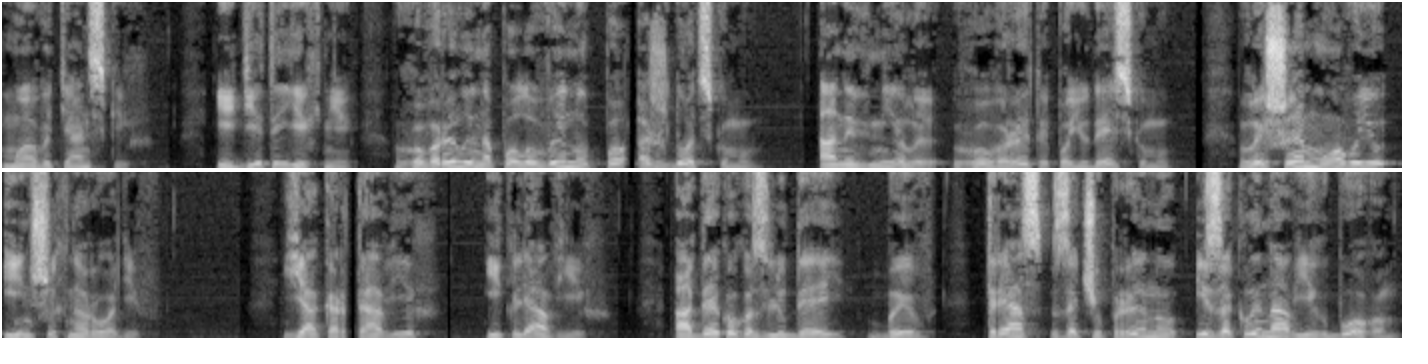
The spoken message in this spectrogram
муавитянських, і діти їхні говорили наполовину по аждоцькому, а не вміли говорити по юдейському, лише мовою інших народів. Я картав їх і кляв їх, а декого з людей бив, тряс за чуприну і заклинав їх Богом.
